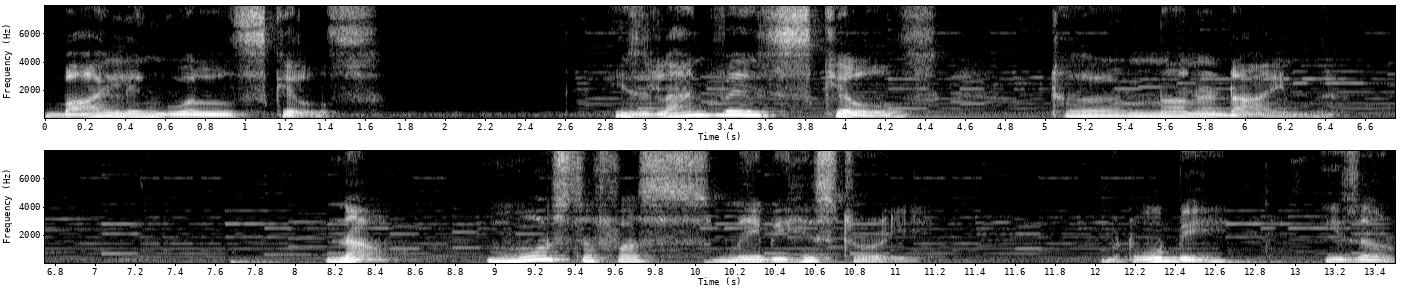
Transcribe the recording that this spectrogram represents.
bilingual skills. His language skills turn on a dime. Now, most of us may be history, but Ubby is our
